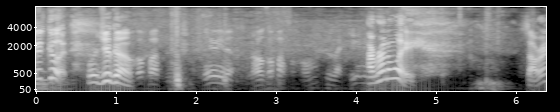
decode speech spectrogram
did good. Where'd you go? I ran away. Sorry.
